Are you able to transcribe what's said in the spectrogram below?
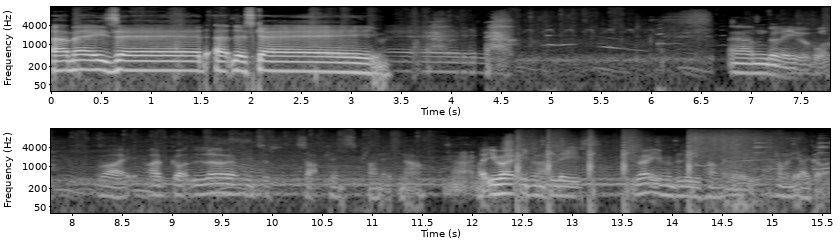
amazing at this game. Unbelievable. Right, I've got loads of saplings planted now. Alright, Like you won't even that. believe, you won't even believe how many, how many I got.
